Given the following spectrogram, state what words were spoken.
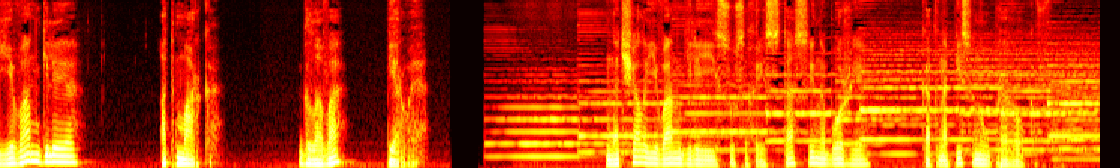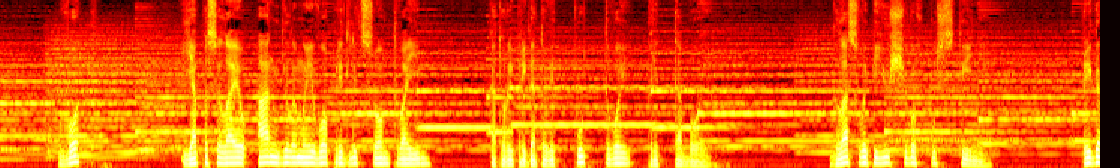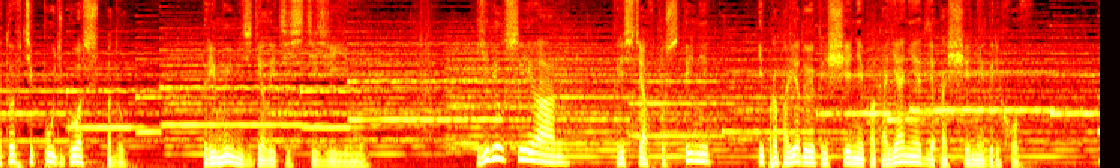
Евангелие от Марка. Глава первая. Начало Евангелия Иисуса Христа, Сына Божия, как написано у пророков. «Вот, я посылаю ангела моего пред лицом Твоим, который приготовит путь Твой пред Тобой. Глаз вопиющего в пустыне — Приготовьте путь Господу, прямыми сделайте стези Ему. Явился Иоанн, крестя в пустыне и проповедуя крещение покаяния для прощения грехов.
